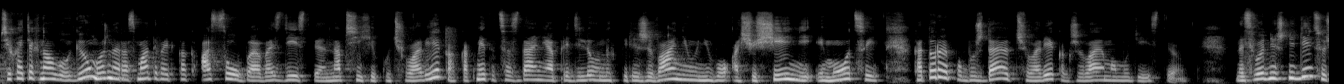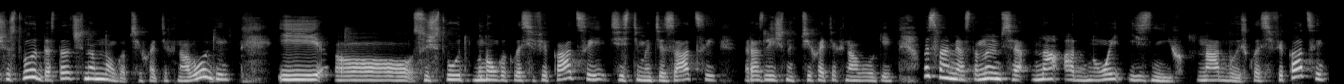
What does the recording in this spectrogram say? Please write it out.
психотехнологию можно рассматривать как особое воздействие на психику человека, как метод создания определенных переживаний у него, ощущений, эмоций, которые побуждают человека к желаемому действию. На сегодняшний день существует достаточно много психотехнологий, и э, существует много классификаций, систематизаций различных психотехнологий. Мы с вами остановимся на одной из них, на одной из классификаций,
